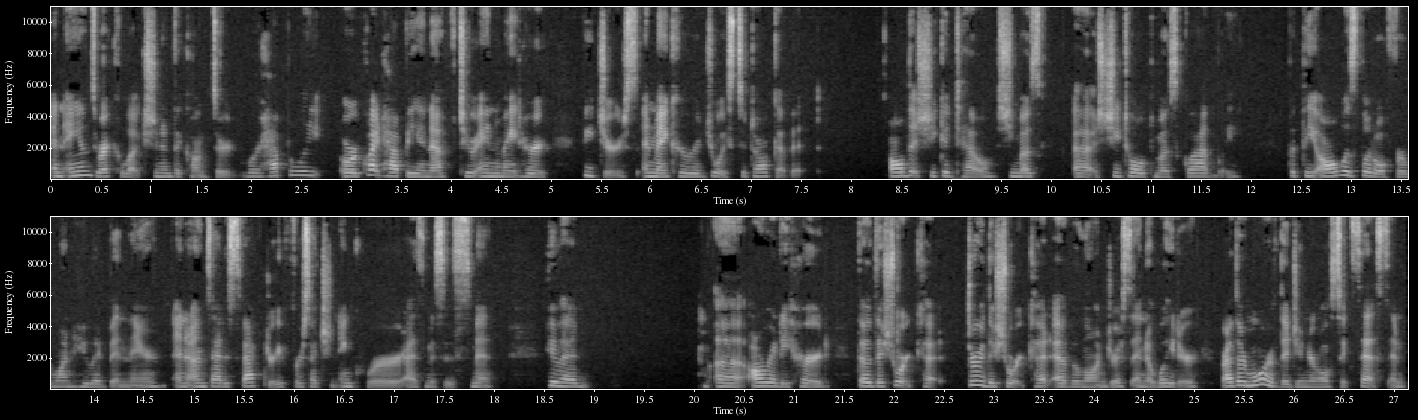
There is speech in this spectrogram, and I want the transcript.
and Anne's recollection of the concert were happily or quite happy enough to animate her features and make her rejoice to talk of it. All that she could tell, she most uh, she told most gladly. But the all was little for one who had been there, and unsatisfactory for such an inquirer as Mrs. Smith, who had uh, already heard, though the shortcut through the shortcut of a laundress and a waiter, rather more of the general success and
